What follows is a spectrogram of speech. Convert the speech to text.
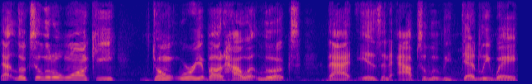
that looks a little wonky. Don't worry about how it looks. That is an absolutely deadly way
